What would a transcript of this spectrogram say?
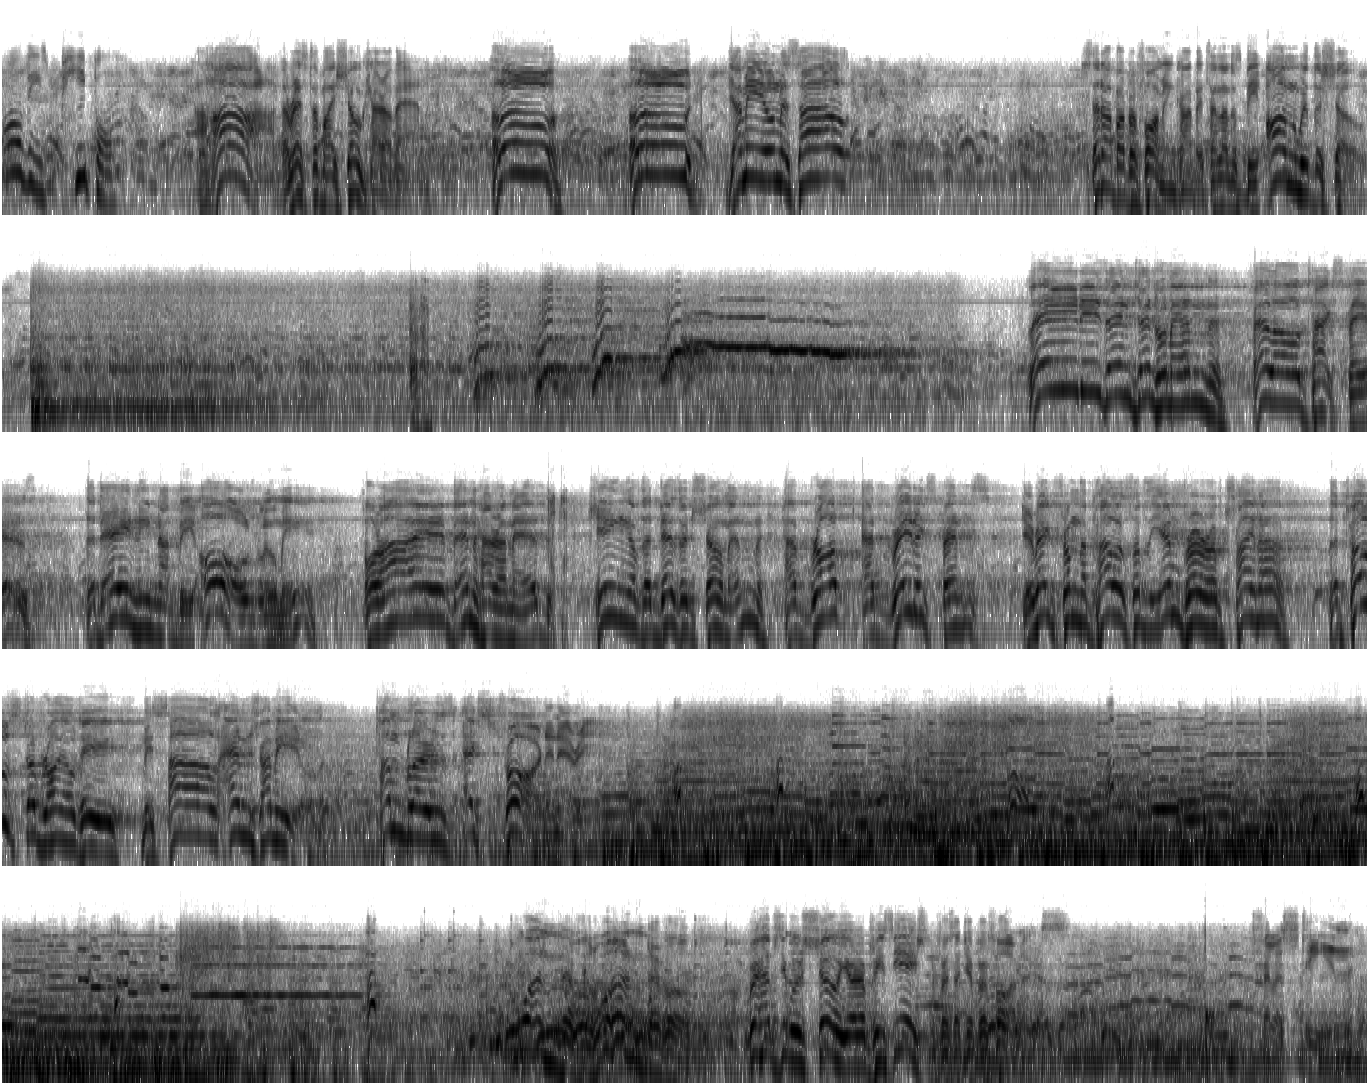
All these people. Aha! The rest of my show caravan. Hello! Hello! Jamil Misal! Set up our performing carpets and let us be on with the show. Taxpayers, the day need not be all gloomy, for I, Ben Haramed, king of the desert showmen, have brought at great expense, direct from the palace of the Emperor of China, the toast of royalty, Misal and Jamil, tumblers extraordinary. Perhaps you will show your appreciation for such a performance. Philistine.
